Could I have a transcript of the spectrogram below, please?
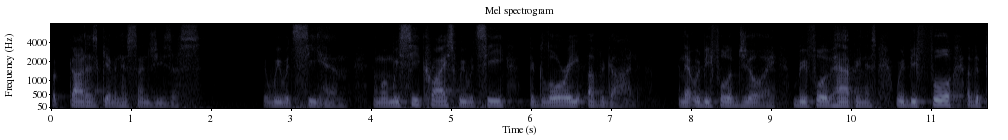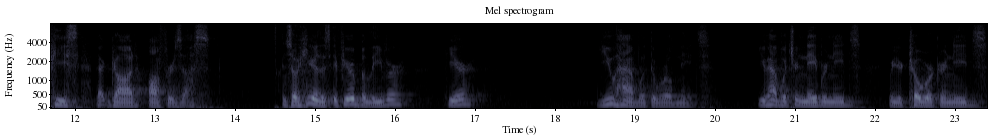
but God has given his son Jesus that we would see him. And when we see Christ, we would see the glory of the God. And that would be full of joy, would be full of happiness, we'd be full of the peace that God offers us. And so, hear this if you're a believer here, you have what the world needs. You have what your neighbor needs, what your coworker needs,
